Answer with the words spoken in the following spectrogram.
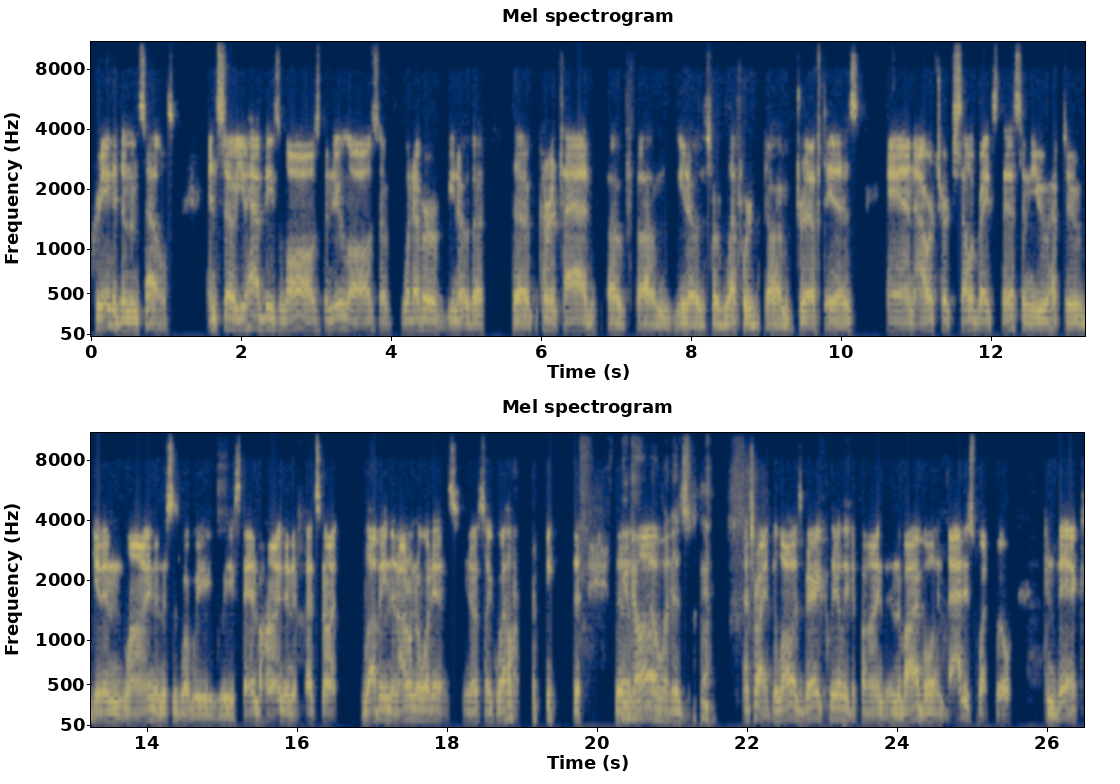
created them themselves. And so you have these laws, the new laws of whatever you know the the current fad of um, you know the sort of leftward um, drift is. And our church celebrates this, and you have to get in line, and this is what we we stand behind. And if that's not loving, then I don't know what is. You know, it's like, well, the, the you don't know what is. That's right. The law is very clearly defined in the Bible, and that is what will convict,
